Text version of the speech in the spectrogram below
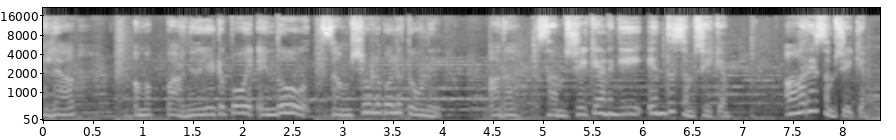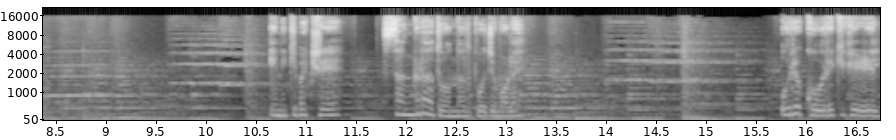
അല്ല അമ്മ പറഞ്ഞത് കേട്ടപ്പോ എന്തോ സംശയമുള്ള പോലെ തോന്നി. അതാ സംശയിക്കുകയാണെങ്കിൽ എന്ത് സംശയിക്കാം? ആരെ സംശയിക്കാം? എനിക്ക് പക്ഷേ സങ്കടാ തോന്നുന്നത് പൂജമോളെ ഒരു കോരയ്ക്ക് കീഴിൽ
